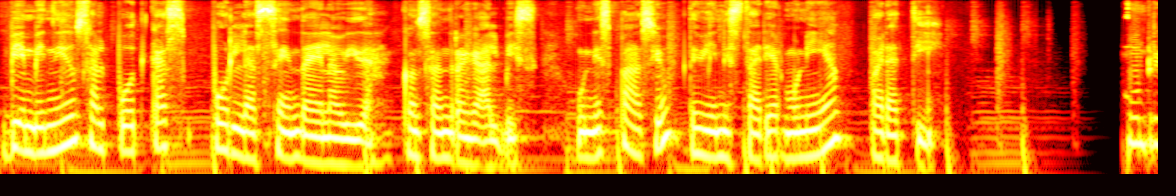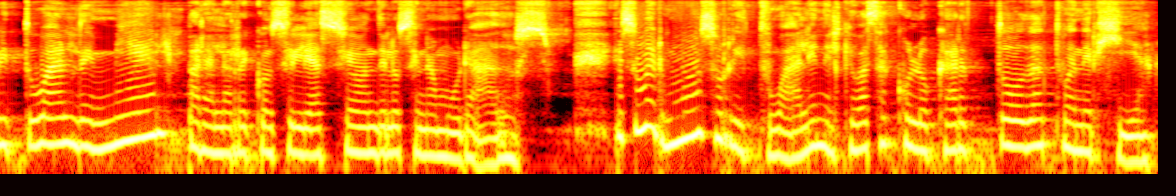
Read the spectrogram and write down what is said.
Bienvenidos al podcast Por la Senda de la Vida con Sandra Galvis, un espacio de bienestar y armonía para ti. Un ritual de miel para la reconciliación de los enamorados. Es un hermoso ritual en el que vas a colocar toda tu energía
